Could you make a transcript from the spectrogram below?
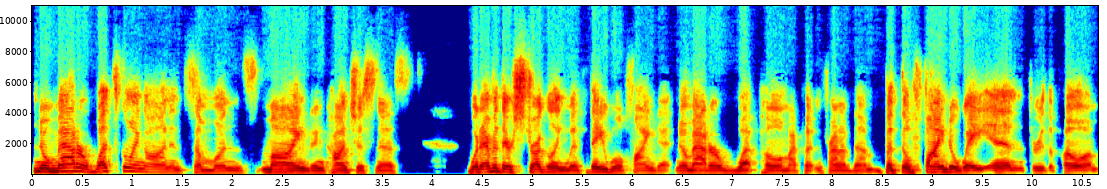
no matter what's going on in someone's mind and consciousness, whatever they're struggling with, they will find it no matter what poem I put in front of them. But they'll find a way in through the poem.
